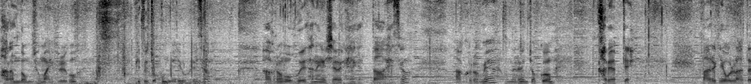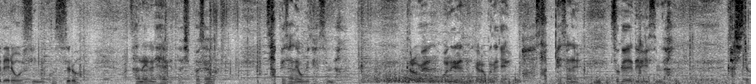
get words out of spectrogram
바람도 엄청 많이 불고 비도 조금 내리고 그래서 아 그럼 오후에 산행을 시작을 해야겠다 해서 아 그러면 오늘은 조금 가볍게 빠르게 올라갔다 내려올 수 있는 코스로 산행을 해야겠다 싶어서 사패산에 오게 됐습니다. 그러면 오늘은 여러분에게 사패산을 소개해 드리겠습니다. 가시죠.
